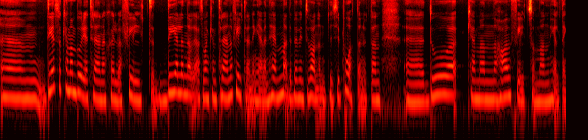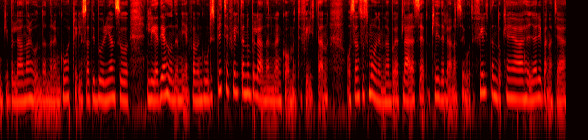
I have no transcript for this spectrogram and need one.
um, dels så kan man börja träna själva filtdelen. Av, alltså man kan träna filtträning även hemma. Det behöver inte vara nödvändigtvis i båten. Utan uh, då kan man ha en filt som man helt enkelt belönar hunden när den går till. Så att i början så leder jag hunden med hjälp av en godisbit till filten och belönar när den kommer till filten. Och sen så småningom när jag börjat lära sig att okej, okay, det lönar sig att gå till filten, då kan jag höja ribban att jag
